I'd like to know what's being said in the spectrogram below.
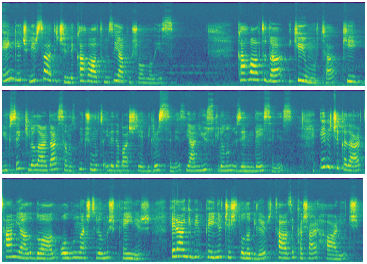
en geç bir saat içinde kahvaltımızı yapmış olmalıyız. Kahvaltıda 2 yumurta ki yüksek kilolardaysanız 3 yumurta ile de başlayabilirsiniz. Yani 100 kilonun üzerindeyseniz. El içi kadar tam yağlı doğal olgunlaştırılmış peynir, herhangi bir peynir çeşidi olabilir, taze kaşar hariç.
